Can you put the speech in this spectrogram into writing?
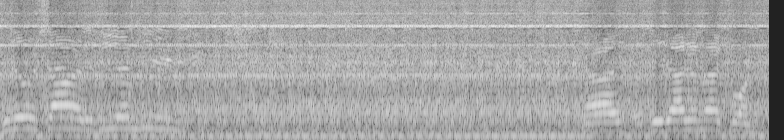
You know the sound of the EMDs. Alright, see you guys in the next one.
